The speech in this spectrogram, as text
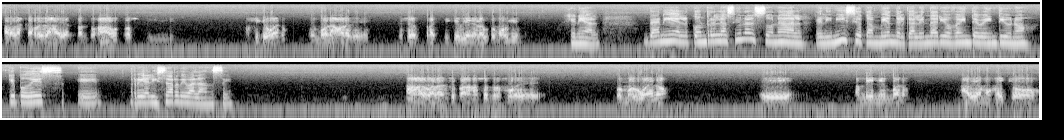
para las carreras hayan tantos autos y así que bueno, en buena hora que, se practique bien el automovilismo. Genial. Daniel, con relación al zonal, el inicio también del calendario 2021, ¿qué podés realizar de balance? No, el balance para nosotros fue, fue muy bueno. Eh, también, bueno, habíamos hecho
